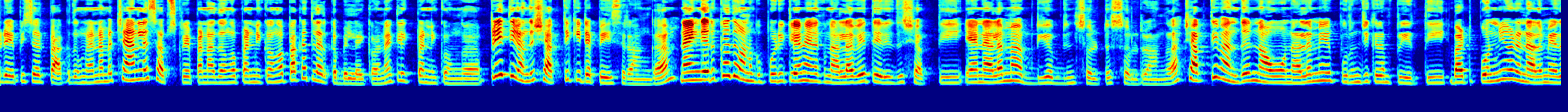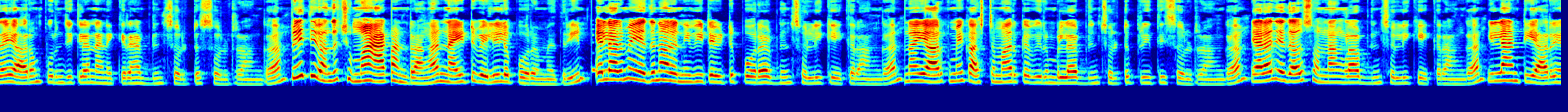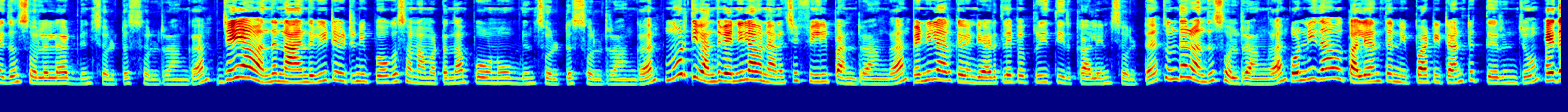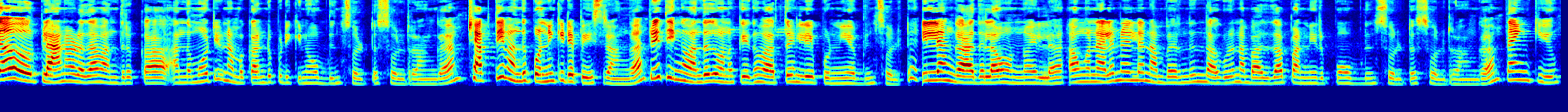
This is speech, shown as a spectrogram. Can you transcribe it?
Today episode பார்க்கறதுக்கு முன்னாடி நம்ம சேனலை சப்ஸ்கிரைப் பண்ணாதவங்க பண்ணிக்கோங்க. பக்கத்தில் இருக்க பெல் ஐக்கானை கிளிக் பண்ணிக்கோங்க. பிரீத்தி வந்து சக்தி கிட்ட பேசுறாங்க. நான் இங்க இருக்கிறது உனக்கு பிடிக்கலன்னு எனக்கு நல்லாவே தெரியுது சக்தி. என் நிலைமை அப்படி அப்படின்னு சொல்லிட்டு சொல்றாங்க. சக்தி வந்து நான் உன் நிலைமையை புரிஞ்சுக்கிறேன் பிரீத்தி. பட் பொன்னியோட நிலைமையை தான் யாரும் புரிஞ்சுக்கலன்னு நினைக்கிறேன் அப்படின்னு சொல்லிட்டு சொல்றாங்க. பிரீத்தி வந்து சும்மா ஆக்ட் பண்றாங்க. நைட்டு வெளியில போற மாதிரி. எல்லாருமே எதனால நீ வீட்டை விட்டு போற? அப்படின்னு சொல்லி கேக்குறாங்க. நான் யாருக்குமே கஷ்டமா இருக்க விரும்பல அப்படின்னு சொல்லிட்டு பிரீத்தி சொல்றாங்க. யாராவது ஏதாவது சொன்னாங்களா அப்படின்னு சொல்லி கேக்குறாங்க. இல்லாண்டி யாரும் எதுவும் சொல்லல அப்படின்னு சொல்லிட்டு சொல்றாங்க. ஜெயா வந்து நான் இந்த வீட்டை விட்டு நீ போக சொன்னா மட்டும்தான் போகணும் அப்படின்னு சொல்லிட்டு சொல்றாங்க. மூர்த்தி வந்து வெண்ணிலாவை நினைச்சு ஃபீல் பண்றாங்க. வெண்ணிலா இருக்க வேண்டிய இடத்துல இப்ப பிரீத்தி இருக்காளேன்னு சொல்லிட்டு சுந்தர் வந்து சொல்றாங்க. பொன்னி தான் அவ கல்யாணத்தை நிப்பாட்டிட்டான்ட்டு தெரிஞ்சும் ஏதாவது ஒரு பிளானோட தான் வந்திருக்கா. அந்த மோட்டிவ் நம்ம கண்டுபிடிக்கணும் அப்படின்னு சொல்லிட்டு சொல்றாங்க. சக்தி வந்து பொன்னிக்கிட்ட பேசுறாங்க. பிரீத்தி இங்க வந்தது உனக்கு எதுவும் வருத்தம் இல்லையே பொன்னி அப்படின்னு சொல்லிட்டு இல்லங்க அதெல்லாம் ஒன்றும் இல்லை. அவங்க நிலைமையில நம்ம இருந்திருந்தா கூட நம்ம அதுதான் பண்ணியிருப்போம் அப்படின்னு சொல்லிட்டு சொல்கிறாங்க தேங்க்யூ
